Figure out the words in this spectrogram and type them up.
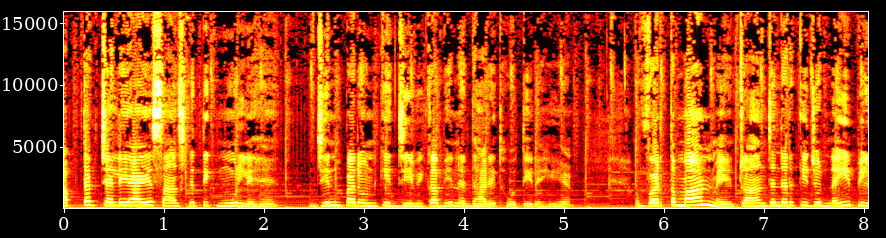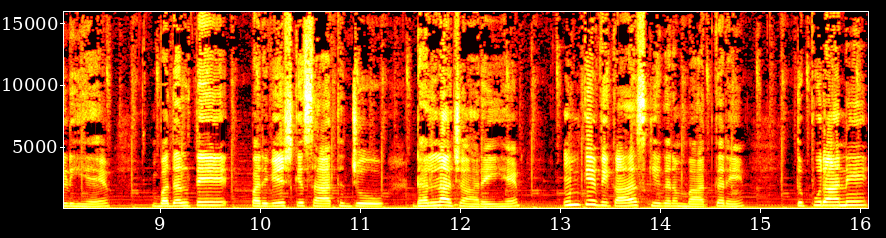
अब तक चले आए सांस्कृतिक मूल्य हैं, जिन पर उनकी जीविका भी निर्धारित होती रही है। वर्तमान में ट्रांसजेंडर की जो नई पीढ़ी है, बदलते परिवेश के साथ जो ढलना चाह रही है, उनके विकास की अगर हम बात करें तो पुराने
